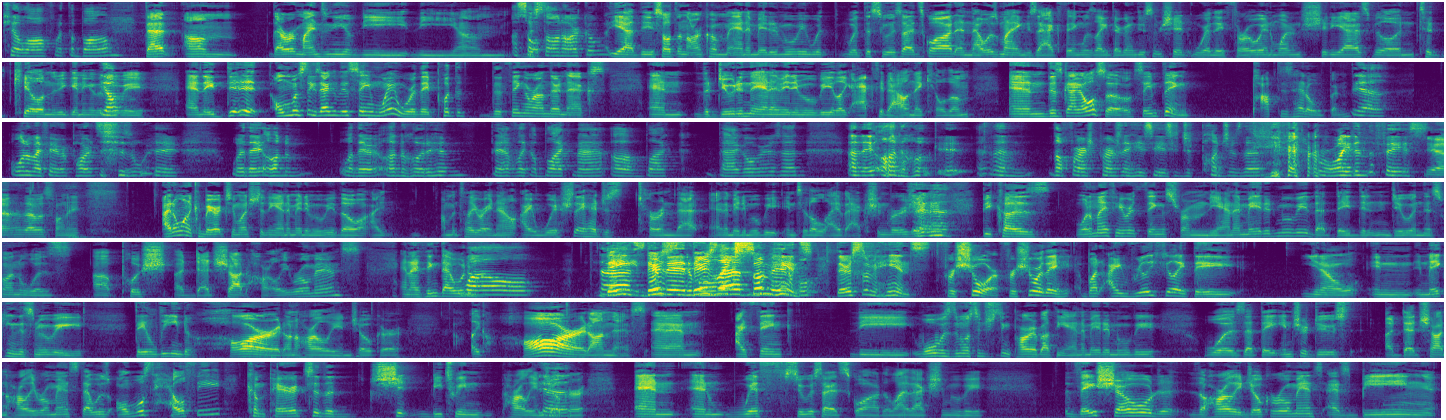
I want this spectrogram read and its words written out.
kill off with the bomb. that um that reminds me of the the um Assault on Arkham. Yeah, the Assault on Arkham animated movie with with the Suicide Squad, and that was my exact thing. Was like they're gonna do some shit where they throw in one shitty ass villain to kill in the beginning of the Yep. movie, and they did it almost exactly the same way, where they put the the thing around their necks, and the dude in the animated movie like acted out and they killed him, and this guy also same thing, popped his head open. Yeah. one of my favorite parts is where where they un when they unhood him. They have like a black mat, uh, black bag over his head, and they unhook it, and then the first person he sees, he just punches them right in the face. Yeah, that was funny. I don't want to compare it too much to the animated movie, though. I I'm gonna tell you right now, I wish they had just turned that animated movie into the live action version Yeah. because one of my favorite things from the animated movie that they didn't do in this one was uh, push a Deadshot Harley romance, and I think that would Well, they there's debatable, there's like that's some debatable. hints. There's some hints for sure, for sure. They, but I really feel like they, you know, in in making this movie, they leaned hard on Harley and Joker, like hard on this, and I think the what was the most interesting part about the animated movie was that they introduced a Deadshot and Harley romance that was almost healthy compared to the shit between Harley and Yeah. Joker. And and with Suicide Squad, the live action movie, they showed the Harley Joker romance as being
